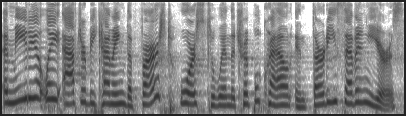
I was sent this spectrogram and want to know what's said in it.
Immediately after becoming the first horse to win the Triple Crown in 37 years,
